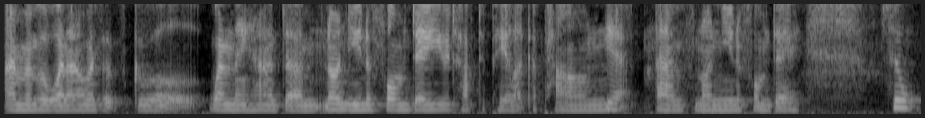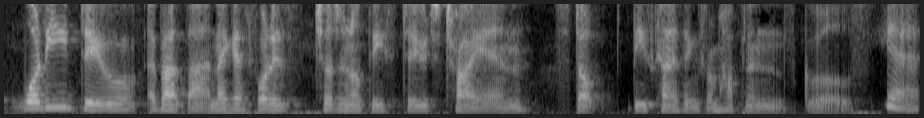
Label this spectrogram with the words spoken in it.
I remember when I was at school when they had um, non-uniform day, you'd have to pay like a pound Yeah. um, for non-uniform day. So what do you do about that? And I guess what does Children North East do to try and stop these kind of things from happening in schools. Yeah.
